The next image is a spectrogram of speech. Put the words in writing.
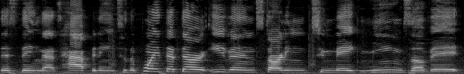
this thing that's happening to the point that they're even starting to make memes of it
